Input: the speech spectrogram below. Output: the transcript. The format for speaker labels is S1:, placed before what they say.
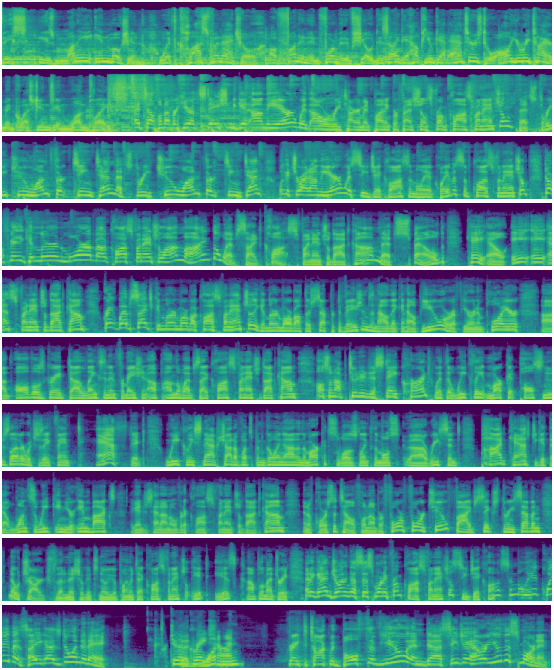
S1: This is Money in Motion with Klaas Financial, a fun and informative show designed to help you get answers to all your retirement questions in one place.
S2: A telephone number here at the station to get on the air with our retirement planning professionals from Klaas Financial. That's 321 1310. That's 321 1310. We'll get you right on the air with CJ Klaas and Malia Cuevas of Klaas Financial. Don't forget you can learn more about Klaas Financial online. The website, klaasfinancial.com. That's spelled K L A A S Financial financial.com. Great website. You can learn more about Klaas Financial. You can learn more about their separate divisions and how they can help you, or if you're an employer. Uh, all those great uh, links and information up on the website, klaasfinancial.com. Also, an opportunity to stay current with the weekly Market Pulse newsletter, which is a fantastic fantastic weekly snapshot of what's been going on in the markets, as well as link to the most uh, recent podcast. You get that once a week in your inbox. Again, just head on over to klaasfinancial.com. And of course, the telephone number 442 5637. No charge for that initial get to know you appointment at Klaas Financial. It is complimentary. And again, joining us this morning from Klaas Financial, CJ Klaas and Malia Cuevas. How you guys doing today?
S3: Doing Good great, morning. Sean.
S2: Great to talk with both of you. And uh, CJ, how are you this morning?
